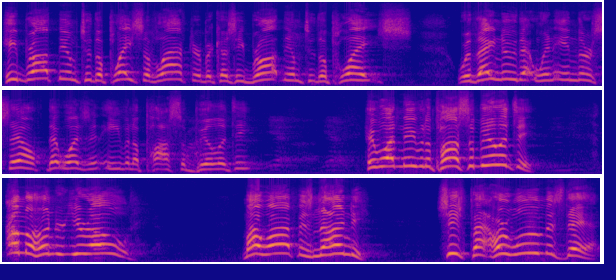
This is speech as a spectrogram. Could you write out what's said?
He brought them to the place of laughter because He brought them to the place where they knew that when in their self, that wasn't even a possibility. It wasn't even a possibility. I'm a hundred year old. My wife is 90. She's her womb is dead.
